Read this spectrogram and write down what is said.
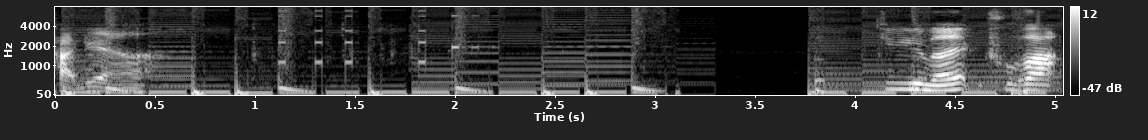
卡镇啊。地狱门出发，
